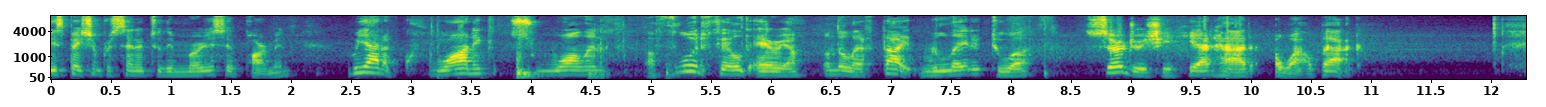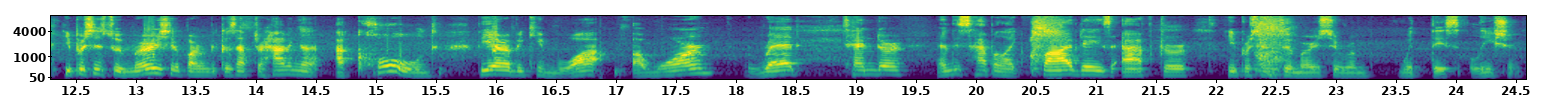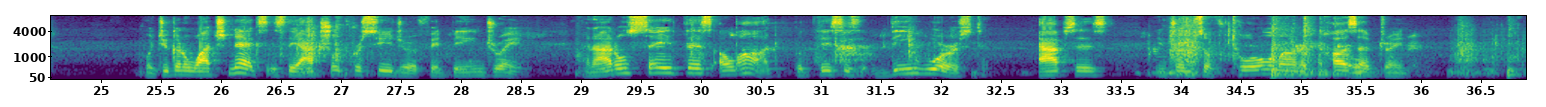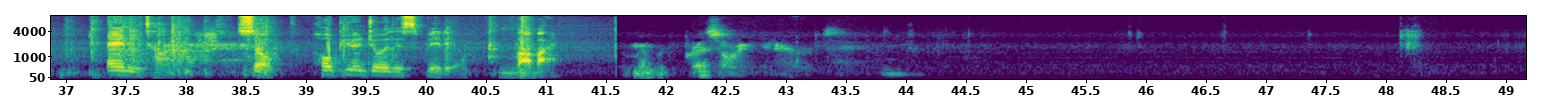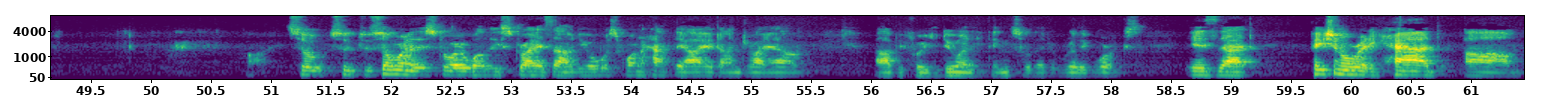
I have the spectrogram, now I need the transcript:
This patient presented to the emergency department. We had a chronic, swollen, a fluid-filled area on the left thigh related to a surgery she, he had had a while back. He presents to emergency department because after having a, a cold, the area became wa uh, warm, red, tender, and this happened like five days after he presented to emergency room with this lesion. What you're going to watch next is the actual procedure of it being drained. And I don't say this a lot, but this is the worst abscess in terms of total amount of pus I've drained anytime. So, hope you enjoy this video. Bye-bye. Remember to press on it, it hurts. So, so to summarize the story, while this dries out, you always want to have the iodine dry out uh, before you do anything so that it really works. Is that patient already had um,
